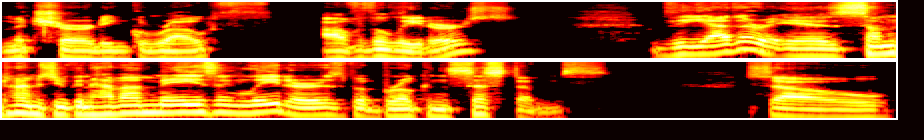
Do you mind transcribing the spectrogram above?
maturity, growth of the leaders The other is sometimes you can have amazing leaders, but broken systems. So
